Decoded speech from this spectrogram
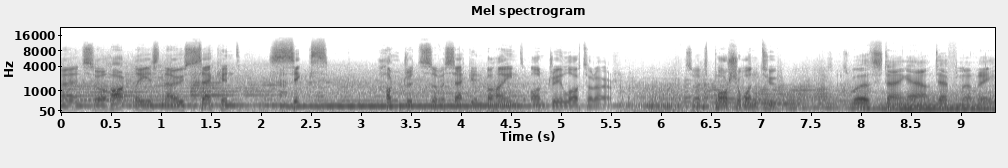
And so Hartley is now second, six hundredths of a second behind Andre Lotterer. So it's Porsche 1-2. It's worth staying out, definitely.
